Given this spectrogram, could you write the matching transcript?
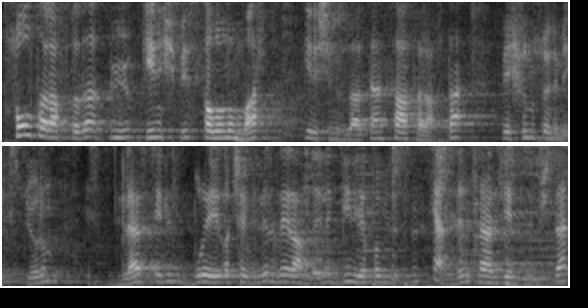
Sol tarafta da büyük geniş bir salonum var. Girişimiz zaten sağ tarafta ve şunu söylemek istiyorum. Dilerseniz burayı açabilir, veranda ile bir yapabilirsiniz. Kendileri tercih etmemişler.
